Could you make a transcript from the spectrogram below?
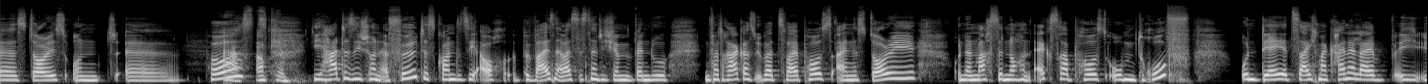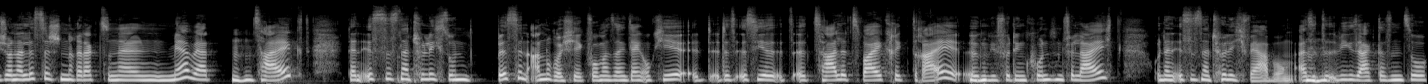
äh, Stories und äh, Posts. Ah, okay. Die hatte sie schon erfüllt, das konnte sie auch beweisen. Aber es ist natürlich, wenn, wenn du einen Vertrag hast über zwei Posts, eine Story und dann machst du noch einen extra Post oben drauf und der jetzt, sage ich mal, keinerlei journalistischen, redaktionellen Mehrwert mhm. zeigt, dann ist es natürlich so ein bisschen anrüchig, wo man sagt, okay, das ist hier äh, Zahle zwei kriegt drei irgendwie mhm. für den Kunden vielleicht. Und dann ist es natürlich Werbung. Also mhm. wie gesagt, das sind so,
